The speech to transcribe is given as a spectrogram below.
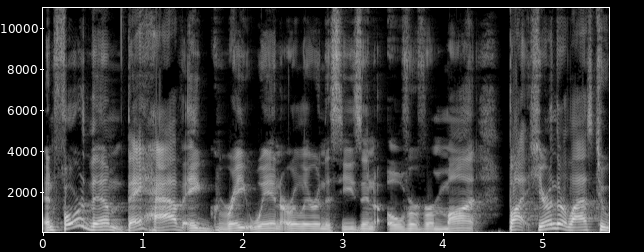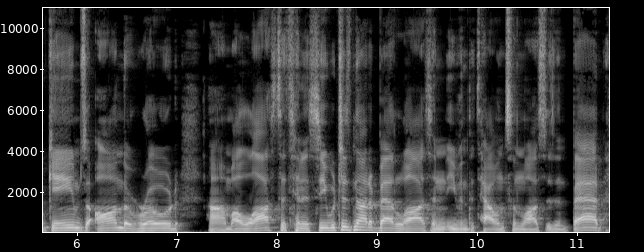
And for them, they have a great win earlier in the season over Vermont. But here in their last two games on the road, um, a loss to Tennessee, which is not a bad loss, and even the Towson loss isn't bad.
